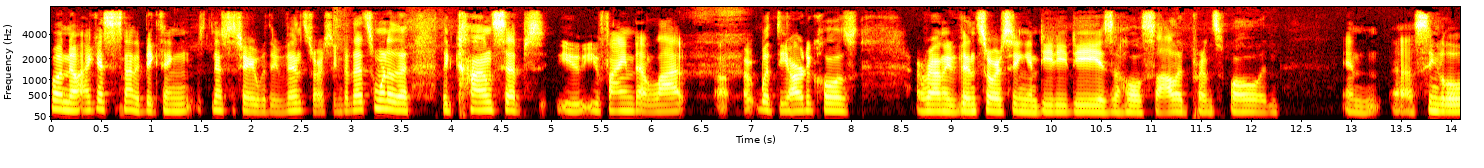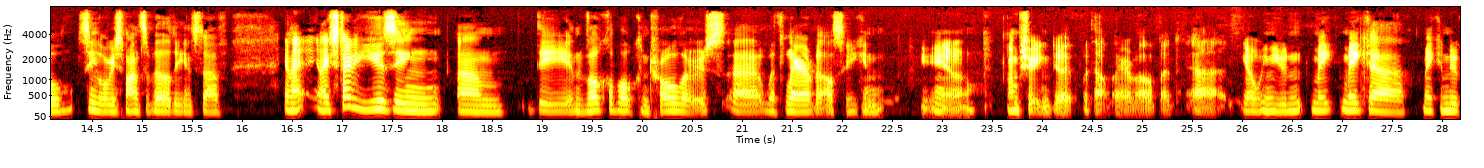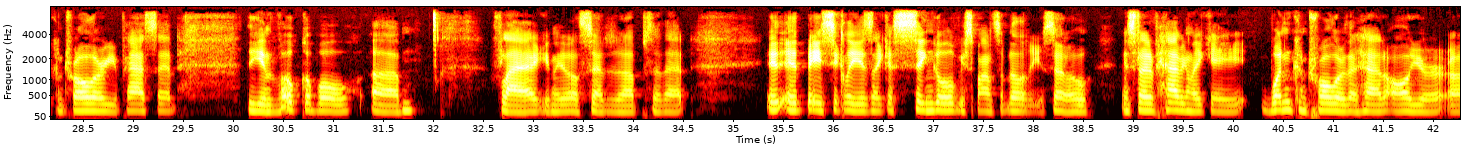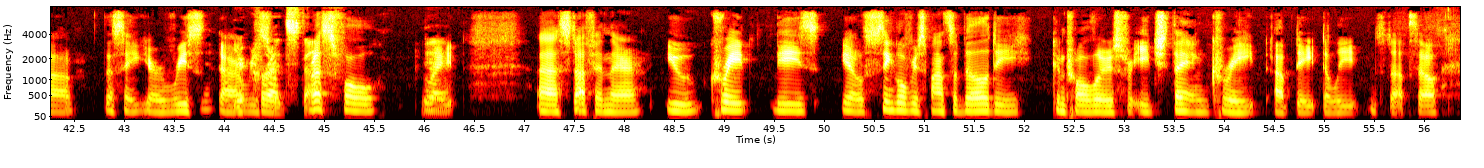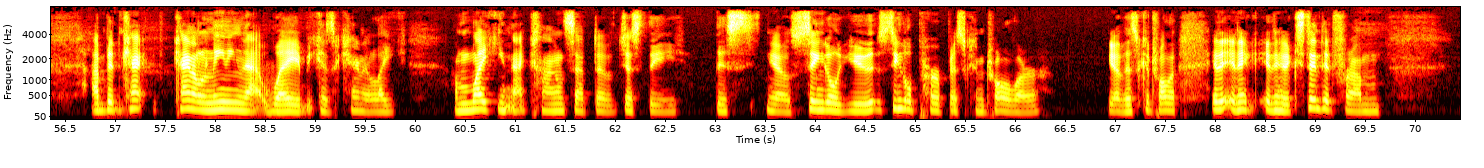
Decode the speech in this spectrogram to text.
well no I guess it's not a big thing necessarily with event sourcing, but that's one of the the concepts you you find a lot uh, with the articles around event sourcing and DDD is the whole solid principle and and uh, single single responsibility and stuff. And I and I started using um, the invocable controllers uh, with Laravel, so you can you know I'm sure you can do it without Laravel, but uh, you know when you make make a make a new controller, you pass it the invocable um, flag, and it'll set it up so that it, it basically is like a single responsibility. So instead of having like a one controller that had all your uh, let's say your, res, uh, your res- stuff. restful yeah. right uh, stuff in there, you create these you know single responsibility controllers for each thing create update delete and stuff. So i've been kind of leaning that way because kind of like i'm liking that concept of just the this you know single use single purpose controller. You know this controller it, it, it extended from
